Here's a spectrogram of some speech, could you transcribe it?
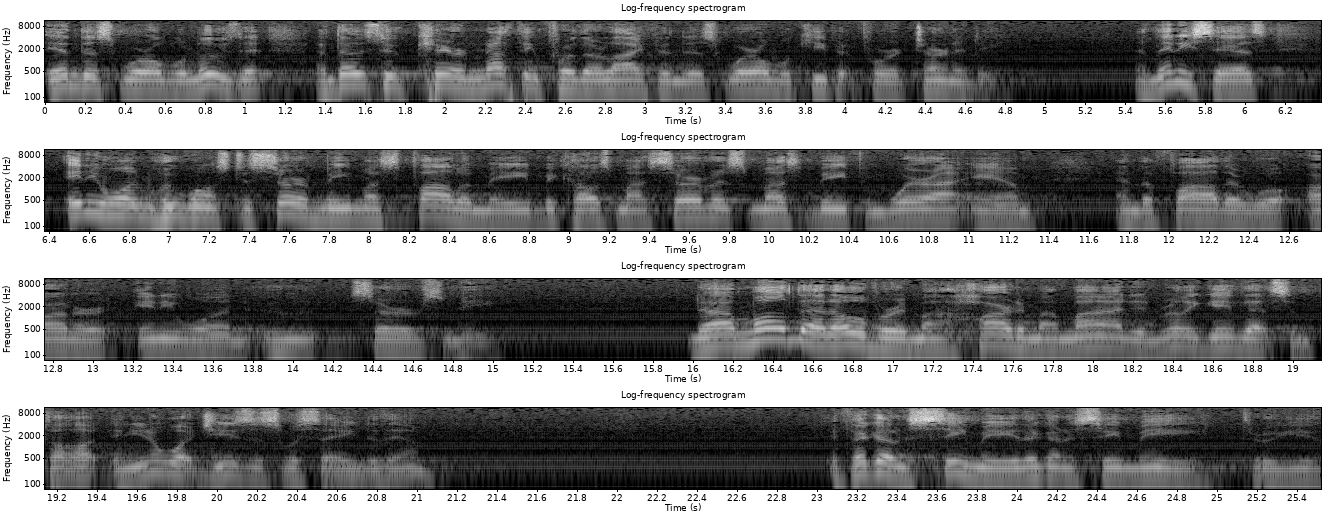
in this world will lose it, and those who care nothing for their life in this world will keep it for eternity. And then he says, Anyone who wants to serve me must follow me, because my servants must be from where I am, and the Father will honor anyone who serves me. Now, I mulled that over in my heart and my mind and really gave that some thought. And you know what Jesus was saying to them? If they're going to see me, they're going to see me through you.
